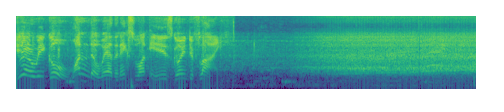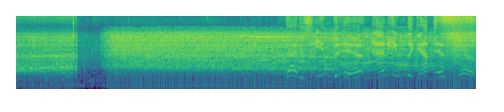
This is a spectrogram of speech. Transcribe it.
Here we go. Wonder where the next one is going to fly. That is in the air and in the gap as well.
